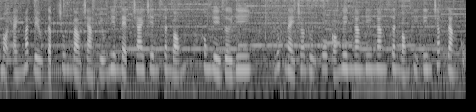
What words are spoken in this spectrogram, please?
mọi ánh mắt đều tập trung vào chàng thiếu niên đẹp trai trên sân bóng, không hề rời đi. Lúc này cho dù cô có nghênh ngang đi ngang sân bóng thì tin chắc rằng cũng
